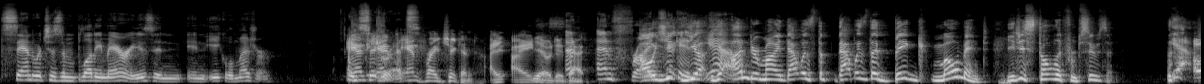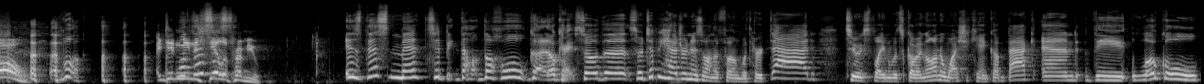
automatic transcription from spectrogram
sandwiches and Bloody Marys in in equal measure. and, and, cigarettes. and fried chicken. I, I noted that. And, and fried Oh, you, chicken. you, yeah. you undermined. That was the that was the big moment. You just stole it from Susan. yeah. oh, Well, I didn't Well, mean to steal is- it from you. Is this meant to be the, the whole okay so the so tippi hedren is on the phone with her dad to explain what's going on and why she can't come back and the local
